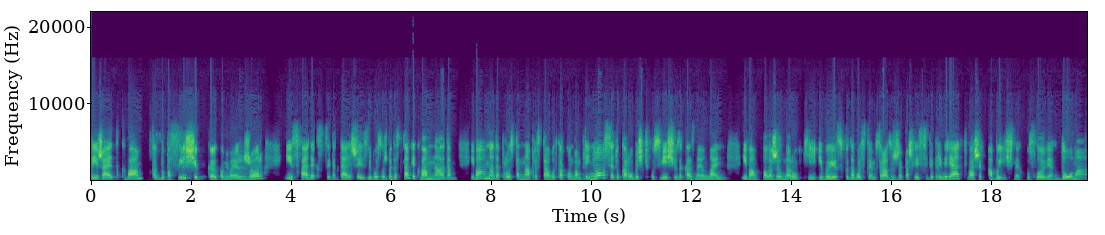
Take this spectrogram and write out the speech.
приезжает к вам как бы посыльщик, комивояжер из FedEx и так дальше, из любой службы доставки к вам на дом. И вам надо просто-напросто, вот как он вам принес эту коробочку с вещью, заказанной онлайн, и вам положил на руки, и вы с удовольствием сразу же пошли себе примерять в ваших обычных условиях дома,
